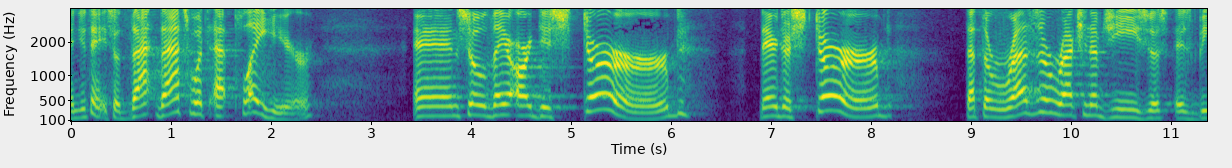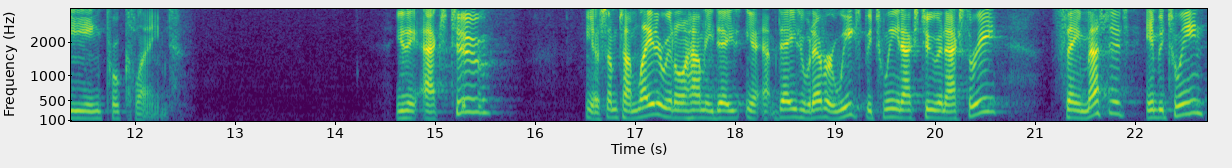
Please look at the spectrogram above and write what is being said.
And you think, so that, that's what's at play here. And so they are disturbed. They're disturbed that the resurrection of Jesus is being proclaimed. You think Acts 2, you know, sometime later, we don't know how many days, you know, days or whatever, weeks between Acts 2 and Acts 3, same message. In between,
